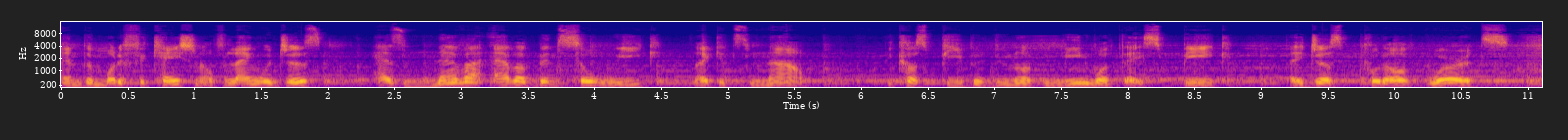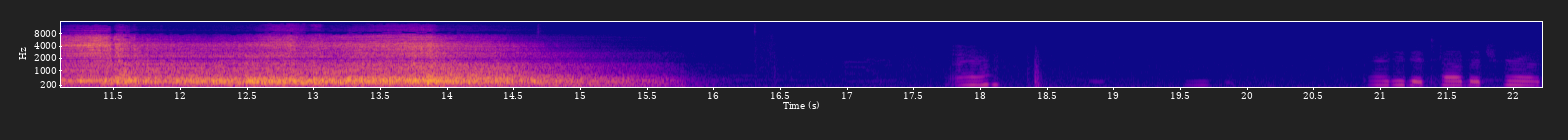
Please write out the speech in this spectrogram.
and the modification of languages has never ever been so weak like it's now. Because people do not mean what they speak, they just put out words. Mm. Ready to tell the truth.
